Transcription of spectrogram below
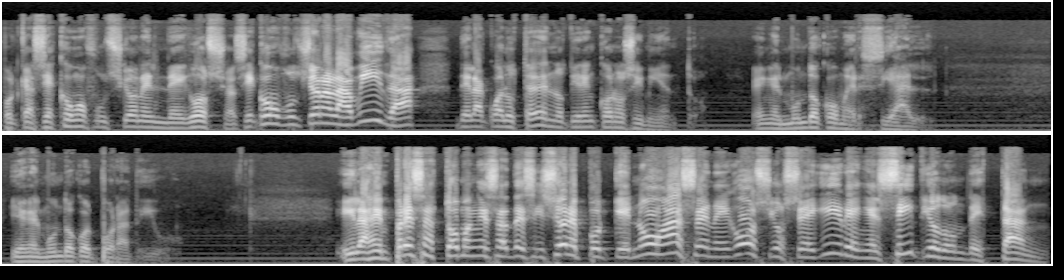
porque así es como funciona el negocio, así es como funciona la vida de la cual ustedes no tienen conocimiento en el mundo comercial y en el mundo corporativo. Y las empresas toman esas decisiones porque no hace negocio seguir en el sitio donde están.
